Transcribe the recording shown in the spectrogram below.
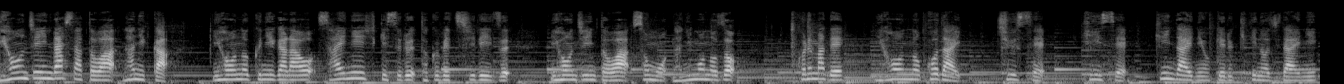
日本人らしさとは何か日本の国柄を再認識する特別シリーズ。日本人とはそも何者ぞ。これまで日本の古代中世近世近代における危機の時代に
